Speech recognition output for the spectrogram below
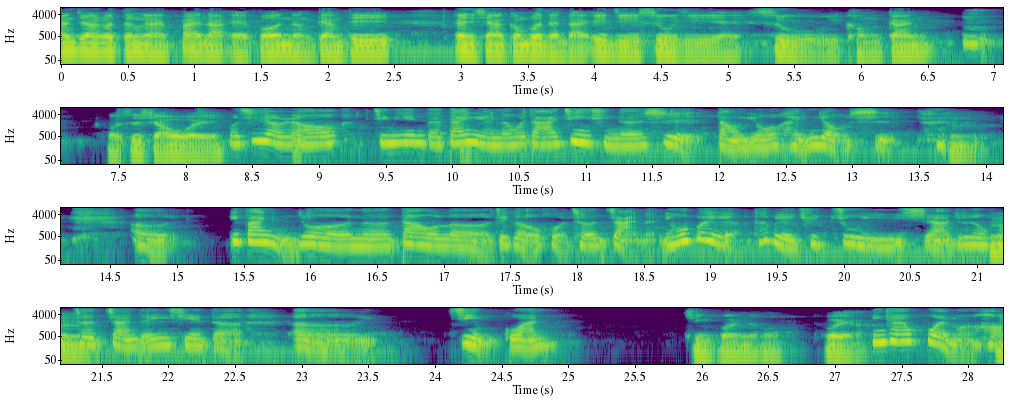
咱将个等来拜六下晡两点伫印象广播电台一二四二的数维空间。嗯，我是小伟，我是柔柔。今天的单元呢，为大家进行的是导游很有事。嗯，呃，一般你若呢到了这个火车站呢，你会不会特别去注意一下，就是火车站的一些的呃景观？景观的话。会啊，应该会嘛，哈，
